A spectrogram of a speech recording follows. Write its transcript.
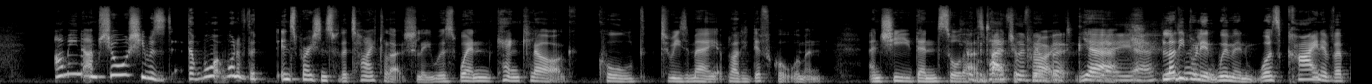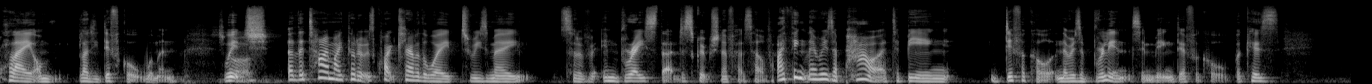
I mean, I'm sure she was. The, one of the inspirations for the title actually was when Ken Clarke called Theresa May a bloody difficult woman. And she then saw that as a badge of pride. Yeah. yeah, yeah. Bloody Brilliant Women was kind of a play on Bloody Difficult Woman, sure. which at the time I thought it was quite clever the way Theresa May sort of embraced that description of herself. I think there is a power to being difficult and there is a brilliance in being difficult because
